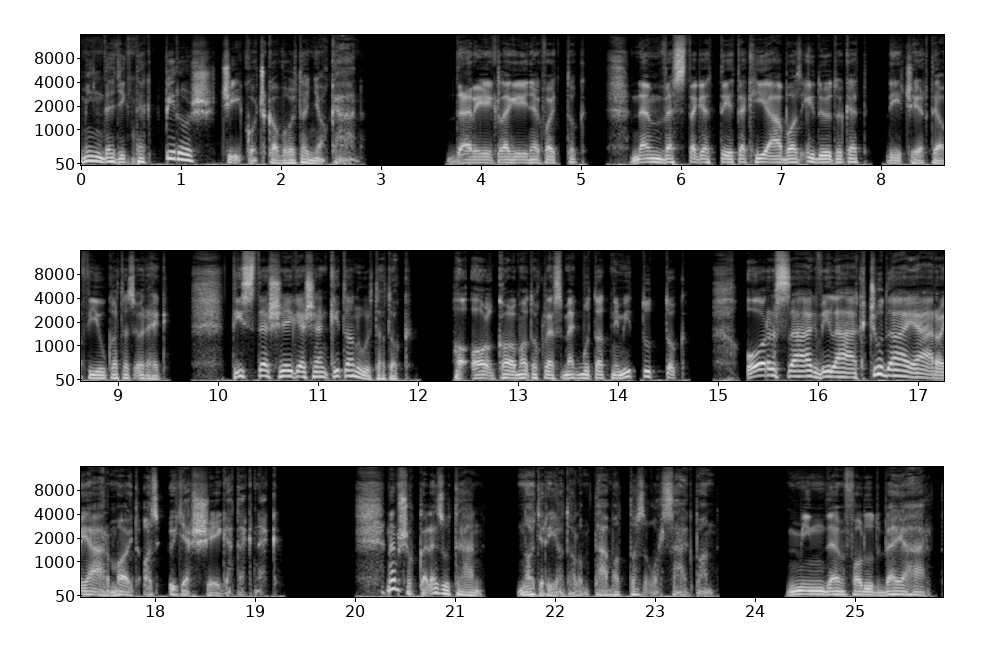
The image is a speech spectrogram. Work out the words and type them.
mindegyiknek piros csíkocska volt a nyakán. Derék legények vagytok, nem vesztegettétek hiába az időtöket, dicsérte a fiúkat az öreg. Tisztességesen kitanultatok. Ha alkalmatok lesz megmutatni, mit tudtok, ország, világ csodájára jár majd az ügyességeteknek. Nem sokkal ezután nagy riadalom támadt az országban. Minden falut bejárt,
